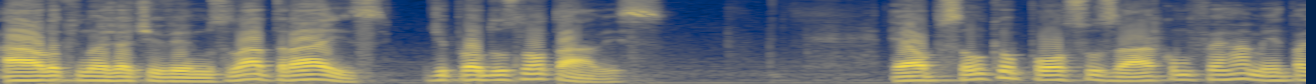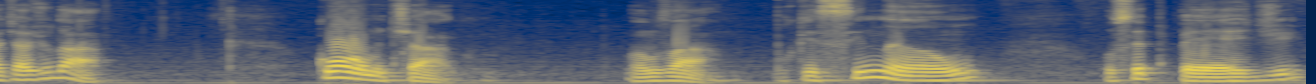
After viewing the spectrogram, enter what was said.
a aula que nós já tivemos lá atrás de produtos notáveis. É a opção que eu posso usar como ferramenta para te ajudar. Como, Thiago? Vamos lá. Porque senão você perde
